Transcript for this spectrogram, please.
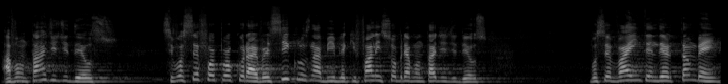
A vontade de Deus, se você for procurar versículos na Bíblia que falem sobre a vontade de Deus, você vai entender também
